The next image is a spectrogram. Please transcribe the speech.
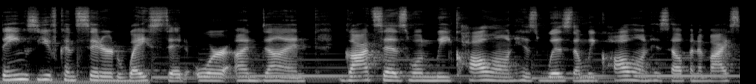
things you've considered wasted or undone, God says when we call on His wisdom, we call on His help and advice,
